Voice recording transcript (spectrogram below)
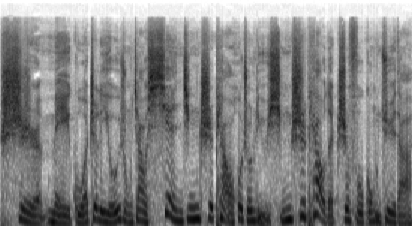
是美国这里有一种叫现金支票或者旅行支票的支付工具的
